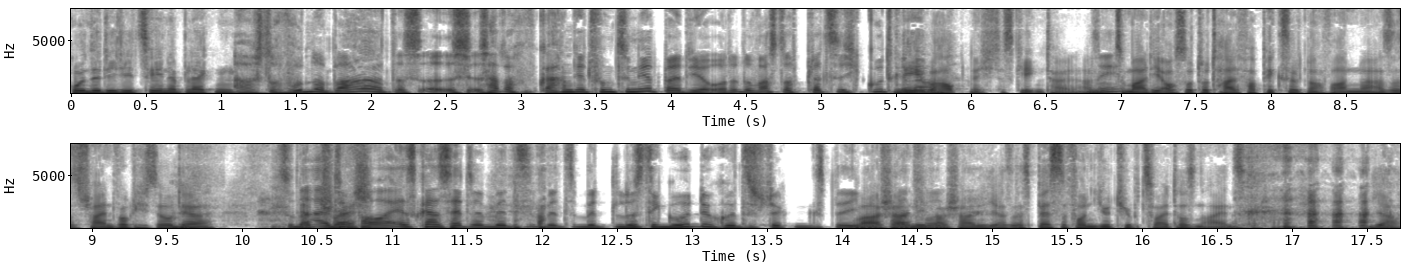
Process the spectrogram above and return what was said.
Hunde, die die Zähne blecken. Aber ist doch wunderbar. Das, es, es hat doch garantiert funktioniert bei dir, oder? Du warst doch plötzlich gut genau. Nee, überhaupt nicht. Das Gegenteil. Also nee. zumal die auch so total verpixelt noch waren. Ne? Also es scheint wirklich so der So eine alte VHS-Kassette mit, mit, mit lustigen Hundekunststücken. Wahrscheinlich, wahrscheinlich. Also das Beste von YouTube 2001. ja,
